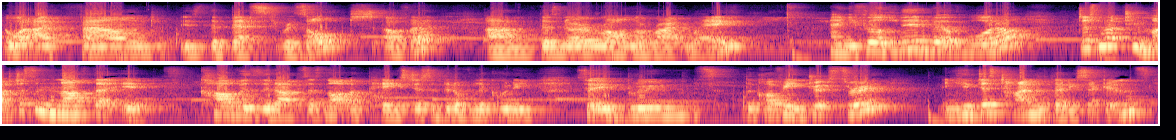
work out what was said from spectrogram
What I've found is the best result of it. Um, there's no wrong or right way. And you feel a little bit of water just not too much just enough that it covers it up so it's not a paste just a bit of liquidy so it blooms the coffee drips through and you can just time the 30 seconds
